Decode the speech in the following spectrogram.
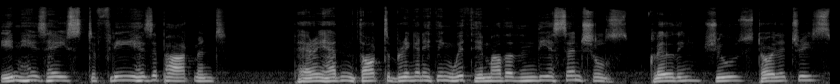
in his haste to flee his apartment Perry hadn't thought to bring anything with him other than the essentials clothing, shoes, toiletries.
